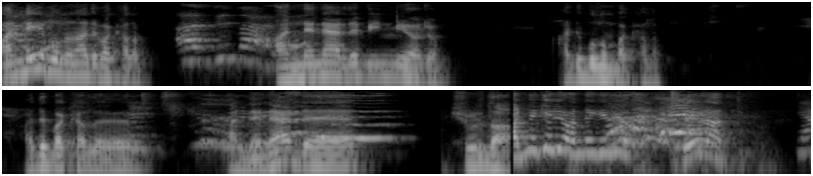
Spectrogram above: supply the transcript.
Anneyi bulun hadi bakalım. Anne nerede? Anne nerede bilmiyorum. Hadi bulun bakalım. Hadi bakalım. Anne nerede? Şurada. Anne geliyor anne geliyor. Devran. Ya.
